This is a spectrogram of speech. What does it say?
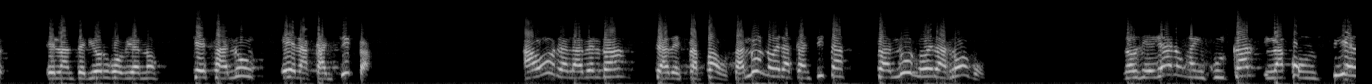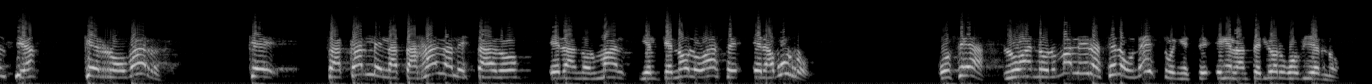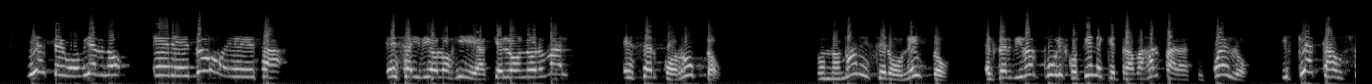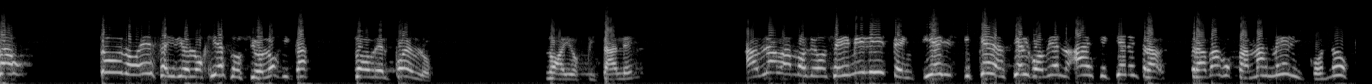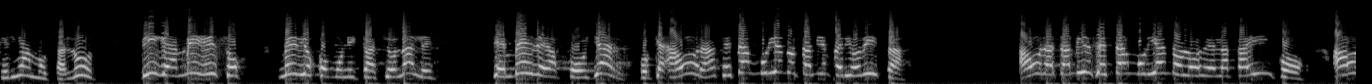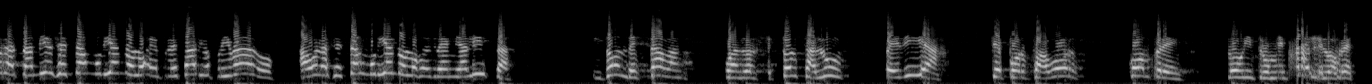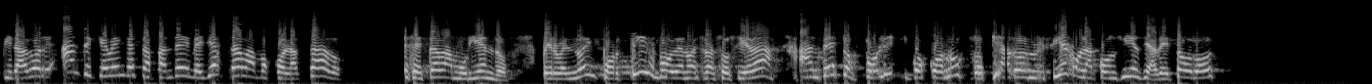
el anterior gobierno, que salud era canchita. Ahora la verdad se ha destapado. Salud no era canchita, salud no era robo. Nos llegaron a inculcar la conciencia que robar, que sacarle la tajada al Estado era normal y el que no lo hace era burro. O sea, lo anormal era ser honesto en este en el anterior gobierno. Y este gobierno heredó esa esa ideología que lo normal es ser corrupto. Lo normal es ser honesto. El servidor público tiene que trabajar para su pueblo. ¿Y qué ha causado toda esa ideología sociológica sobre el pueblo? No hay hospitales. Hablábamos de 11 mil ítems y, y quedan si el gobierno, ah, que quieren trabajo para más médicos. No, queríamos salud. Dígame esos medios comunicacionales que en vez de apoyar, porque ahora se están muriendo también periodistas, Ahora también se están muriendo los de la CAINCO. Ahora también se están muriendo los empresarios privados. Ahora se están muriendo los gremialistas. ¿Y dónde estaban cuando el sector salud pedía que por favor compren los instrumentales, los respiradores. Antes que venga esta pandemia ya estábamos colapsados, se estaba muriendo. Pero el no importismo de nuestra sociedad ante estos políticos corruptos que adormecieron la conciencia de todos,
